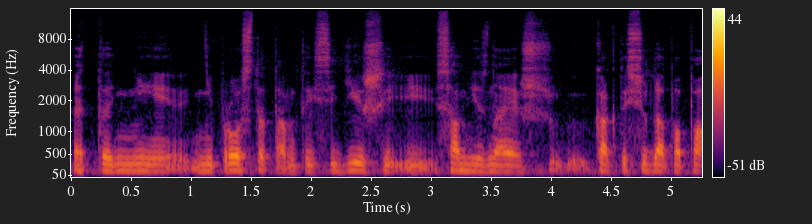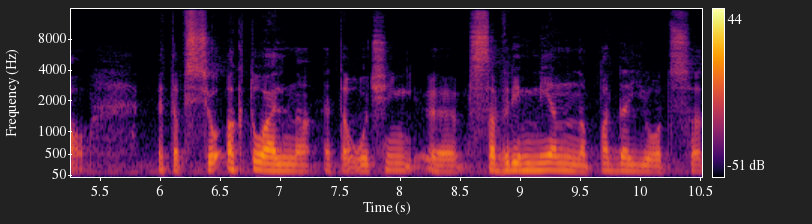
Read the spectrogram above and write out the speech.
это не, не просто там ты сидишь и, и сам не знаешь, как ты сюда попал. Это все актуально, это очень э, современно подается,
